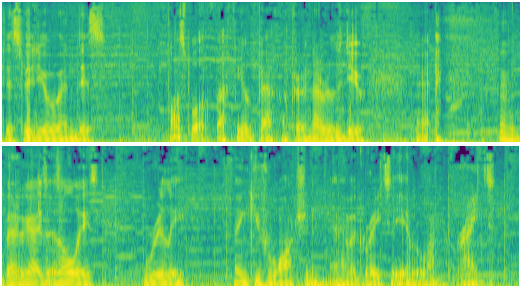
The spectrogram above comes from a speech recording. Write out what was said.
this video and this possible. I feel bad for my I really do. but guys, as always, really, thank you for watching and have a great day everyone. Right.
